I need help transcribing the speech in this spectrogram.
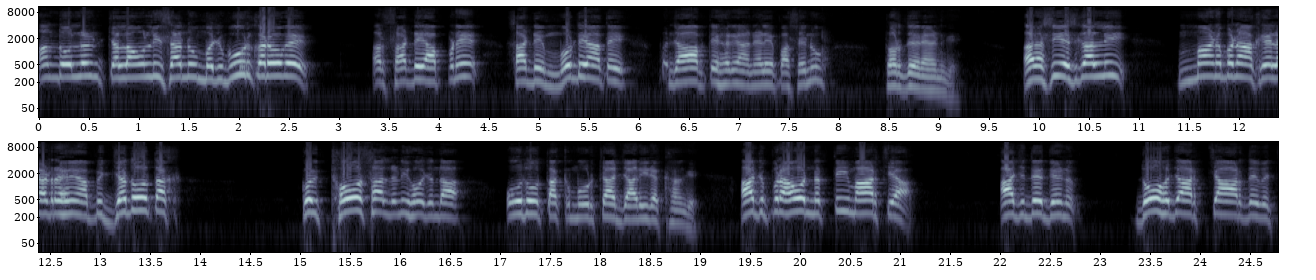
ਅੰਦੋਲਨ ਚਲਾਉਣ ਲਈ ਸਾਨੂੰ ਮਜਬੂਰ ਕਰੋਗੇ ਔਰ ਸਾਡੇ ਆਪਣੇ, ਸਾਡੇ ਮੋਢਿਆਂ ਤੇ ਪੰਜਾਬ ਤੇ ਹਰਿਆਣੇ ਵਾਲੇ ਪਾਸੇ ਨੂੰ ਤੁਰਦੇ ਰਹਿਣਗੇ। ਔਰ ਅਸੀਂ ਇਸ ਗੱਲ ਲਈ ਮਨ ਬਣਾ ਕੇ ਲੜ ਰਹੇ ਹਾਂ ਵੀ ਜਦੋਂ ਤੱਕ ਕੋਈ ਠੋਸ ਹੱਲ ਨਹੀਂ ਹੋ ਜਾਂਦਾ, ਉਦੋਂ ਤੱਕ ਮੋਰਚਾ ਜਾਰੀ ਰੱਖਾਂਗੇ। ਅੱਜ ਭਰਾਓ 29 ਮਾਰਚ ਆ। ਅੱਜ ਦੇ ਦਿਨ 2004 ਦੇ ਵਿੱਚ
